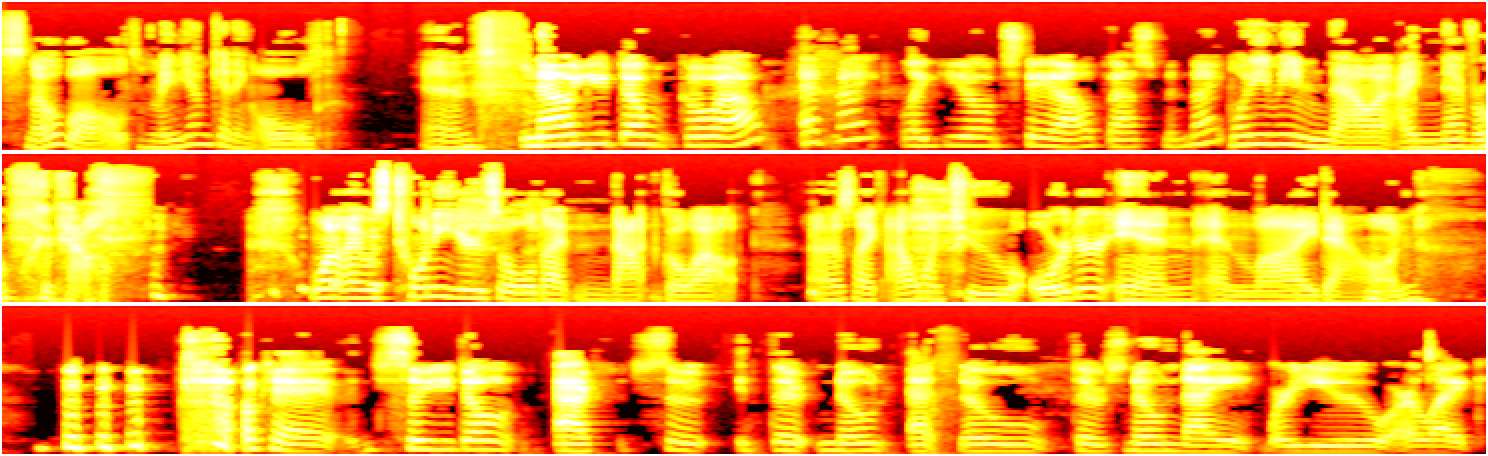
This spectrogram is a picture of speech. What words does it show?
snowballed. Maybe I'm getting old. And now you don't go out at night like you don't stay out past midnight What do you mean now? I I never went out. when I was 20 years old, I did not go out. I was like, I want to order in and lie down. okay, so you don't act. So there no at no there's no night where you are like,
